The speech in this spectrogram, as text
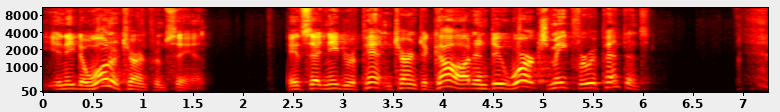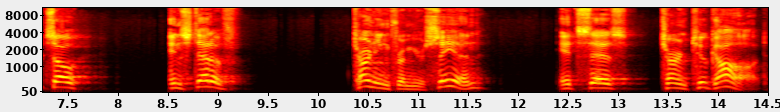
you need to want to turn from sin. It said you need to repent and turn to God and do works meet for repentance. So instead of turning from your sin, it says turn to God.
